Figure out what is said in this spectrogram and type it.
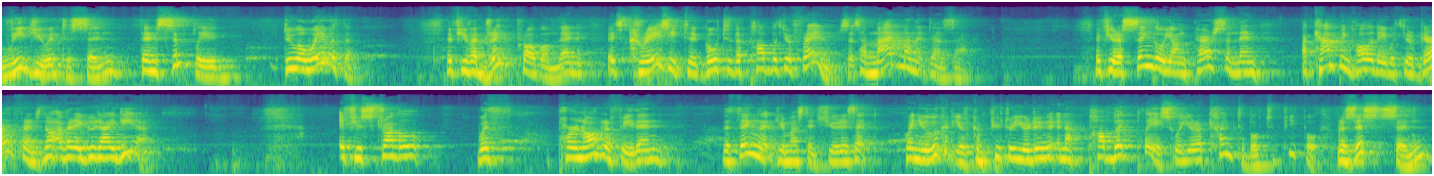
lead you into sin, then simply do away with them. If you have a drink problem, then it's crazy to go to the pub with your friends. It's a madman that does that. If you're a single young person, then a camping holiday with your girlfriend is not a very good idea. If you struggle with pornography, then the thing that you must ensure is that when you look at your computer, you're doing it in a public place where you're accountable to people. Resist sin,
